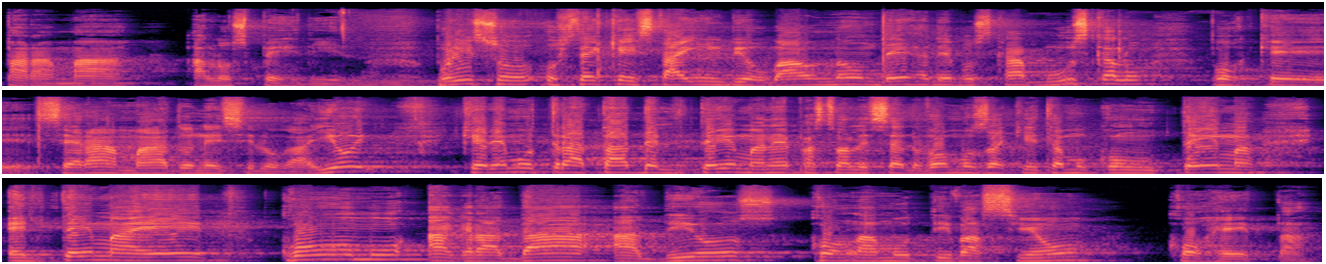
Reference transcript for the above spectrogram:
para amar a los perdidos. Por isso, você que está em Bilbao, não deixa de buscar, búscalo, porque será amado nesse lugar. E hoje queremos tratar do tema, né, Pastor Alessandro? Vamos aqui, estamos com um tema. O tema é como agradar a Deus com a motivação correta.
